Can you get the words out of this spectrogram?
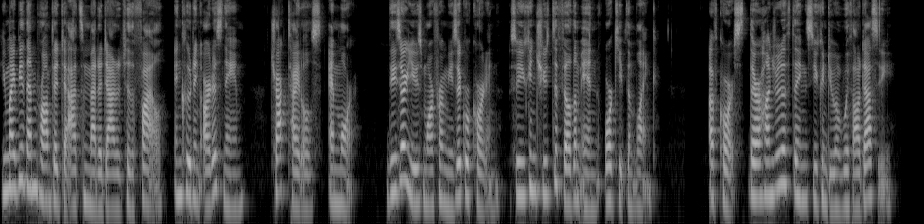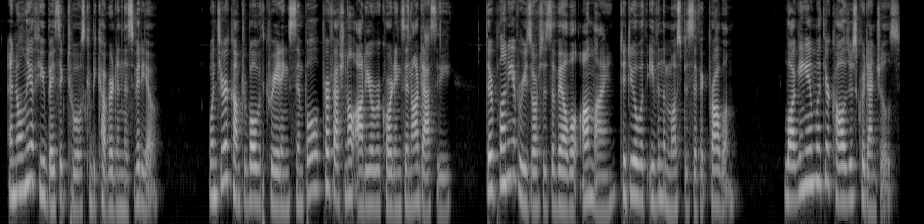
You might be then prompted to add some metadata to the file, including artist name, track titles, and more. These are used more for music recording, so you can choose to fill them in or keep them blank. Of course, there are hundreds of things you can do with Audacity, and only a few basic tools can be covered in this video. Once you are comfortable with creating simple, professional audio recordings in Audacity, there are plenty of resources available online to deal with even the most specific problem. Logging in with your college's credentials,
